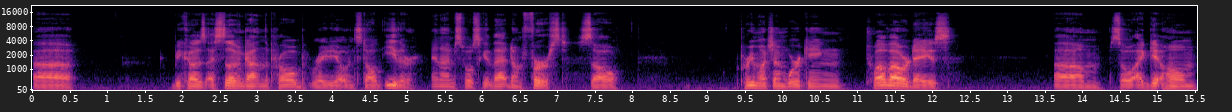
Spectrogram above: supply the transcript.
Uh, because I still haven't gotten the probe radio installed either, and I'm supposed to get that done first. So, pretty much I'm working 12 hour days. Um, so I get home,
